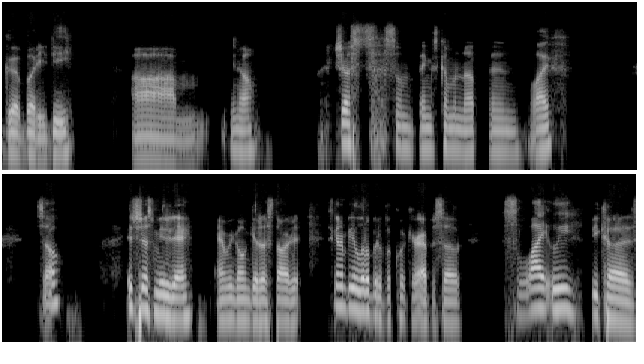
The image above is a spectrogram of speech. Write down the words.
good buddy D. Um, you know, just some things coming up in life. So it's just me today, and we're going to get us started. It's going to be a little bit of a quicker episode, slightly because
